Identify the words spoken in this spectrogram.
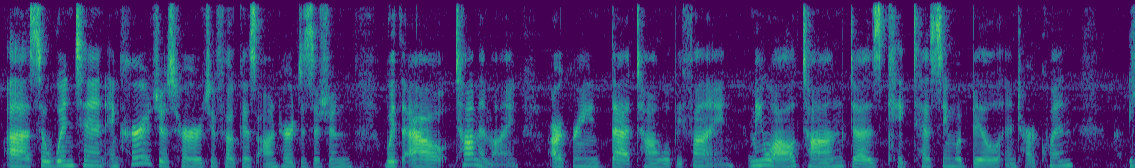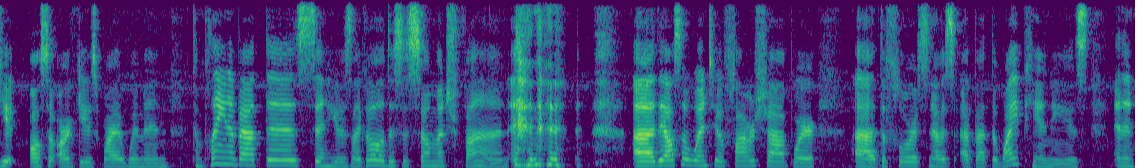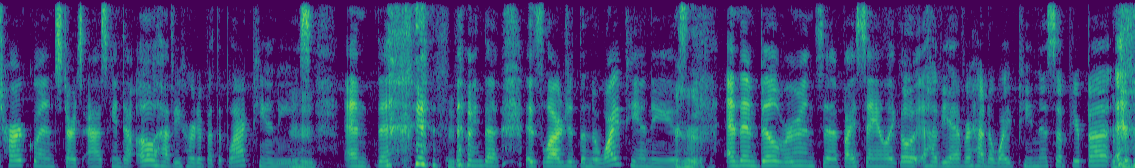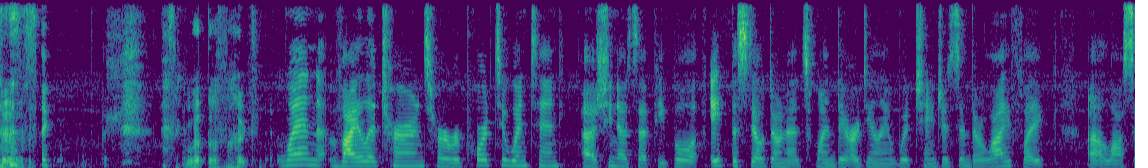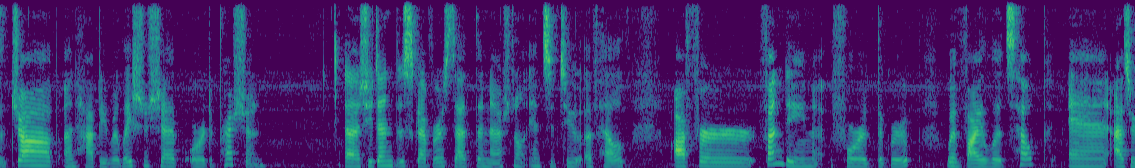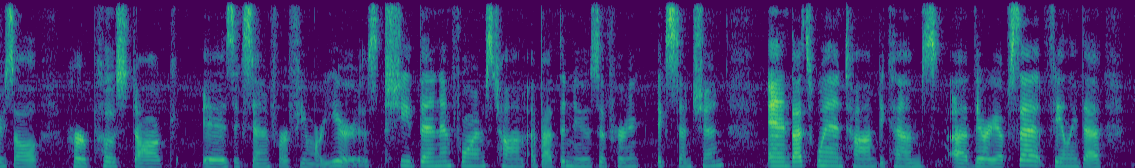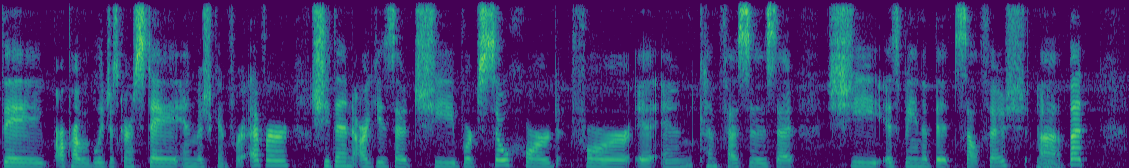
Uh, so Winton encourages her to focus on her decision without Tom in mind, arguing that Tom will be fine. Meanwhile, Tom does cake testing with Bill and Tarquin. He also argues why women complain about this, and he was like, "Oh, this is so much fun." And uh, they also went to a flower shop where uh, the florist knows about the white peonies, and then Tarquin starts asking that, "Oh, have you heard about the black peonies?" Mm-hmm. And then knowing that it's larger than the white peonies, and then Bill ruins it by saying like, "Oh, have you ever had a white penis up your butt?" it's like, it's like, what the fuck? When Violet turns her report to Winton, uh, she notes that people ate the stale donuts when they are dealing with changes in their life, like uh, loss of job, unhappy relationship, or depression. Uh, she then discovers that the National Institute of Health offer funding for the group with Violet's help, and as a result, her postdoc is extended for a few more years. She then informs Tom about the news of her extension, and that's when Tom becomes uh, very upset, feeling that they are probably just going to stay in Michigan forever. She then argues that she worked so hard for it and confesses that she is being a bit selfish, uh, mm-hmm. uh, but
